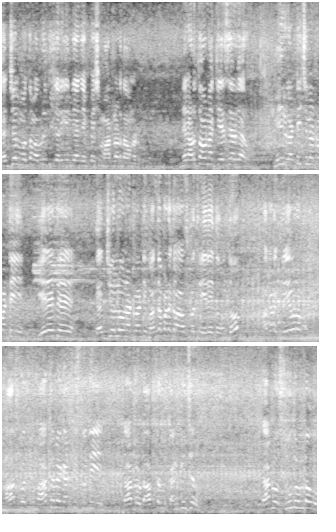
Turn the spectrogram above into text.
గజ్జలు మొత్తం అభివృద్ధి జరిగింది అని చెప్పేసి మాట్లాడుతూ ఉన్నాడు. నేను అడుగుతా ఉన్నా కేసీఆర్ గారు మీరు కట్టించినటువంటి ఏదైతే గజ్జల్లో ఉన్నటువంటి వంద పడకల ఆసుపత్రి ఏదైతే ఉందో అక్కడ కేవలం ఆసుపత్రి మాత్రమే కనిపిస్తుంది దాంట్లో డాక్టర్లు కనిపించరు. దాంట్లో సూదులు ఉండవు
